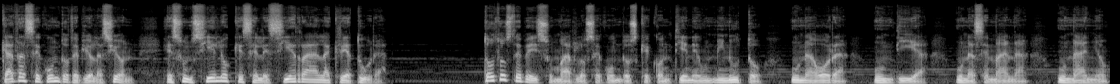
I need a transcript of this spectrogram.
Cada segundo de violación es un cielo que se le cierra a la criatura. Todos debéis sumar los segundos que contiene un minuto, una hora, un día, una semana, un año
